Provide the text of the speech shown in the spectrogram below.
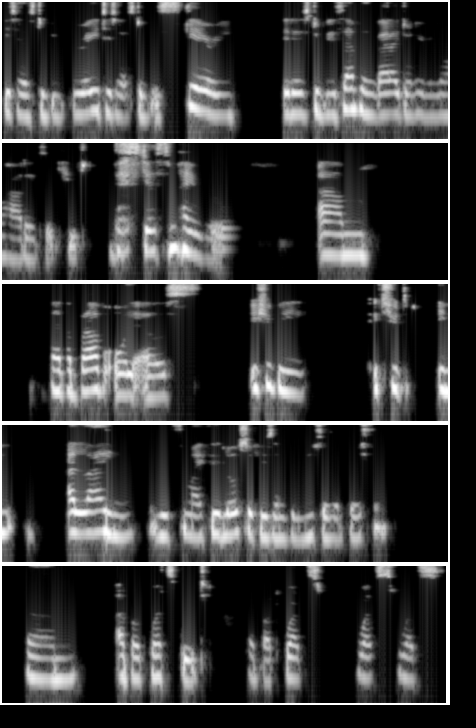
It has to be great. It has to be scary. It has to be something that I don't even know how to execute. That's just my rule. Um, and above all else, it should be, it should in, align with my philosophies and beliefs as a person. Um, about what's good, about what's, what's, what's,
